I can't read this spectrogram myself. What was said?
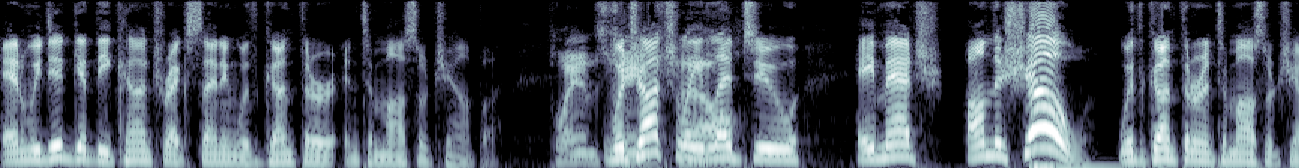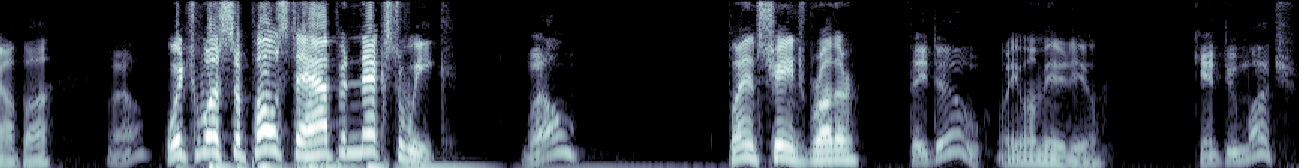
and we did get the contract signing with Gunther and Tommaso Ciampa. Plans which actually led to a match on the show with Gunther and Tommaso Ciampa, Well, which was supposed to happen next week. well, Plans change, brother. they do. What do you want me to do? Can't do much.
